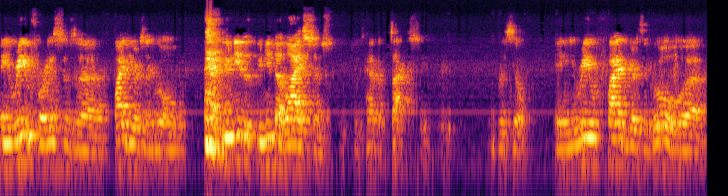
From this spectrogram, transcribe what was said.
In Rio, for instance, uh, five years ago, you need a, you need a license to, have a taxi in Brazil in Rio five years ago,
